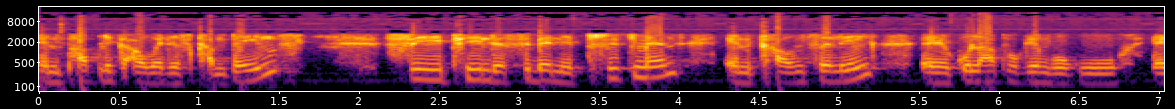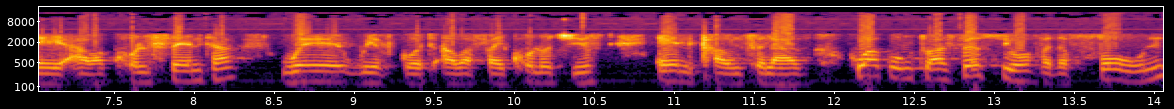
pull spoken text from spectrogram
and public awareness campaigns siphinde sibe ne-treatment and counseling eh kulapho ke ngoku eh our call center where we've got our psychologists and counselors who are going to assess you over the phone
